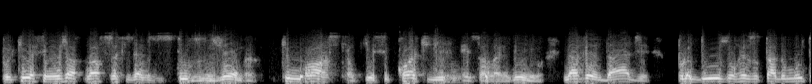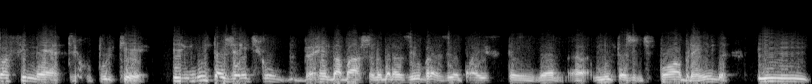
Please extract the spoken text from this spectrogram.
Porque assim, já, nós já fizemos estudos do GEMA que mostram que esse corte de meio salário mínimo, na verdade, produz um resultado muito assimétrico. Por quê? Tem muita gente com renda baixa no Brasil, o Brasil é um país que tem né, muita gente pobre ainda, e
